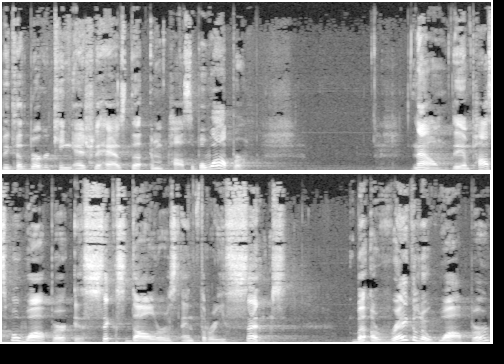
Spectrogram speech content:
because Burger King actually has the Impossible Whopper. Now, the Impossible Whopper is $6.03. But a regular Whopper,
